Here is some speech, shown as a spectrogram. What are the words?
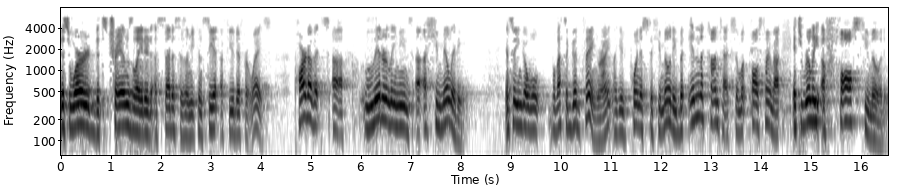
this word that's translated asceticism. You can see it a few different ways. Part of it uh, literally means a, a humility. And so you can go, well, well, that's a good thing, right? Like you point us to humility. But in the context and what Paul's talking about, it's really a false humility.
